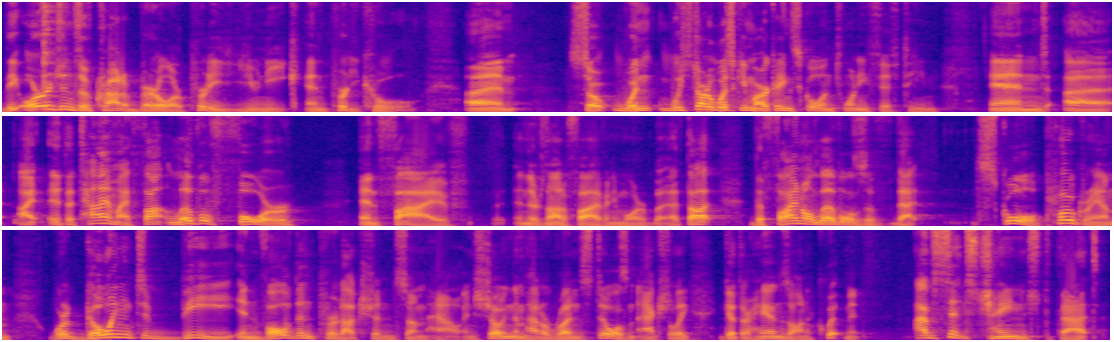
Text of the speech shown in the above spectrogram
the origins of Crowded Barrel are pretty unique and pretty cool. Um, so when we started whiskey marketing school in 2015, and uh, I, at the time I thought level four and five, and there's not a five anymore, but I thought the final levels of that school program were going to be involved in production somehow and showing them how to run stills and actually get their hands on equipment. I've since changed that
